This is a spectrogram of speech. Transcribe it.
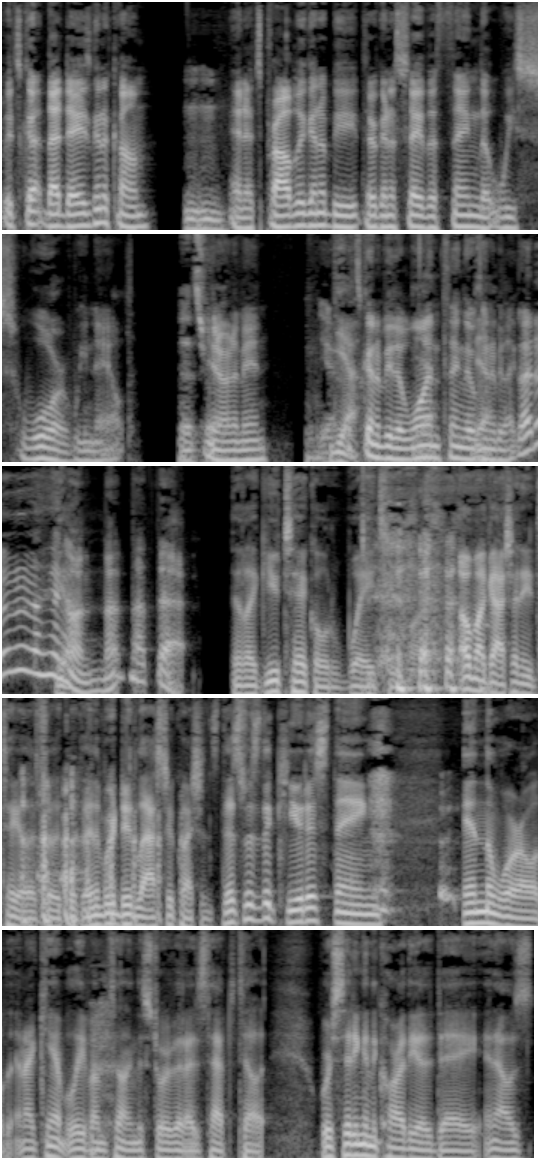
it's got that day is gonna come hmm and it's probably gonna be they're gonna say the thing that we swore we nailed That's you know what i mean yeah. Yeah. It's going to be the one Yeah. thing that we're Yeah. going to be like, oh, no, no, no, hang Yeah. on, not not that. They're like, you tickled way too hard. oh my gosh, I need to tell you this really quickly. And then we're gonna do the last two questions. This was the cutest thing in the world, and I can't believe I'm telling the story, but I just have to tell it. We're sitting in the car the other day, and I was,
